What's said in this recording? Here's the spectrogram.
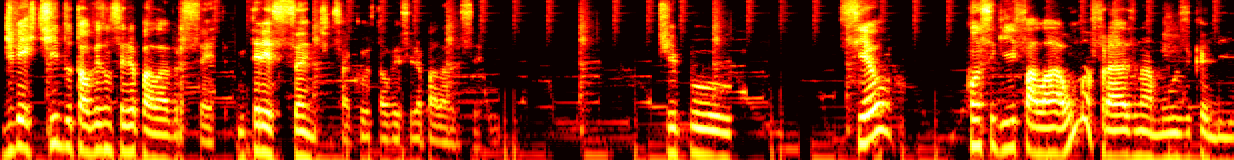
divertido talvez não seja a palavra certa. Interessante, sacou? Talvez seja a palavra certa. Tipo, se eu conseguir falar uma frase na música ali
